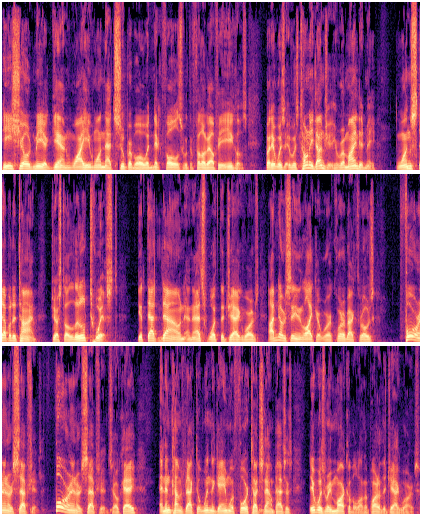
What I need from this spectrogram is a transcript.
He showed me again why he won that Super Bowl with Nick Foles with the Philadelphia Eagles. But it was it was Tony Dungy who reminded me, one step at a time, just a little twist. Get that down, and that's what the Jaguars. I've never seen anything like it, where a quarterback throws four interceptions, four interceptions, okay, and then comes back to win the game with four touchdown passes. It was remarkable on the part of the Jaguars.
